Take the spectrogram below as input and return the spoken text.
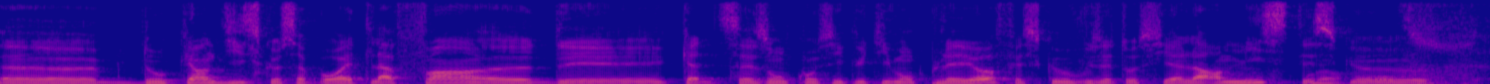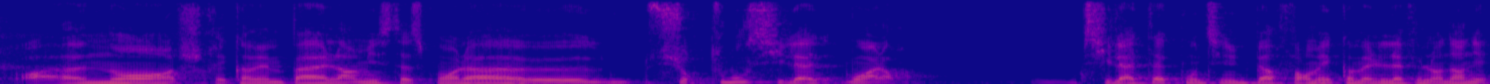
Euh, D'aucuns disent que ça pourrait être la fin des quatre saisons consécutives en playoff. Est-ce que vous êtes aussi alarmiste? Est-ce que Ah non, je serais quand même pas alarmiste à ce point-là. surtout si la... bon alors, si l'attaque continue de performer comme elle l'a fait l'an dernier.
